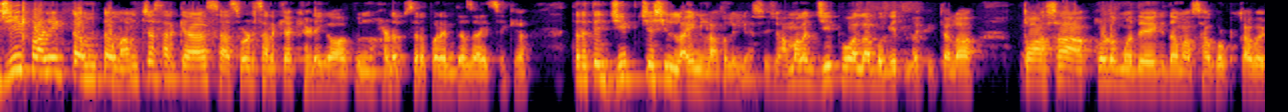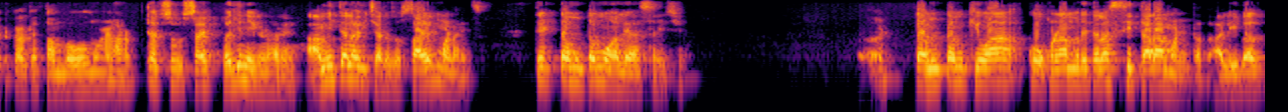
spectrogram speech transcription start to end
जीप आणि टमटम आमच्यासारख्या सासवड सारख्या खेडेगावातून हडपसरपर्यंत जायचं किंवा तर ते जीपची अशी लाईन लागलेली असायची. आम्हाला जीपवाला बघितलं की त्याला तो असा आकोडमध्ये एकदम असा गुटका बेटका किंवा तंबाखू म्हणणार. त्याचं साहेब कधी निघणार आहे? आम्ही त्याला विचारायचो. साहेब म्हणायचं. ते टमटमवाले असायचे. टमटम किंवा कोकणामध्ये त्याला सितारा म्हणतात. अलिबाग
